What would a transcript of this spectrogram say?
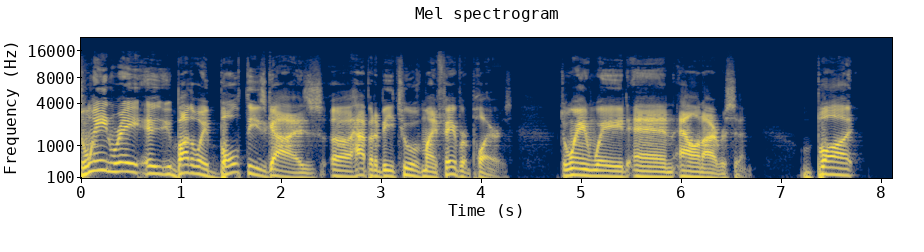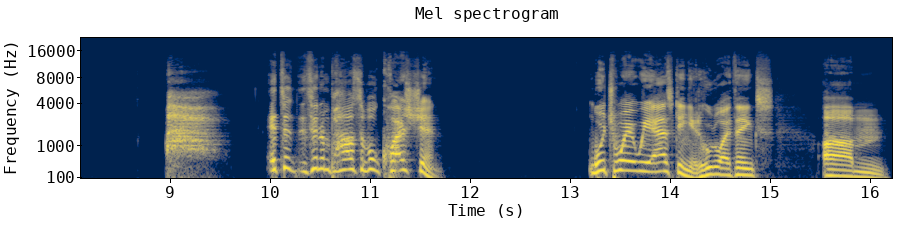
Dwayne Ray, uh, by the way, both these guys uh, happen to be two of my favorite players, Dwyane Wade and Allen Iverson. But it's a, it's an impossible question. Which way are we asking it? Who do I think's um,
